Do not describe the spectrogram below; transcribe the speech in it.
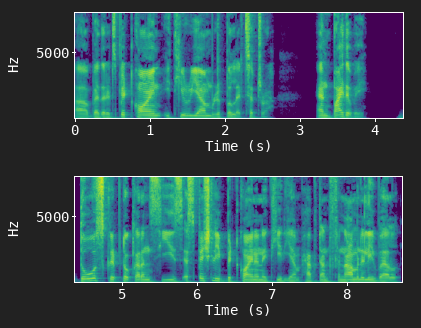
uh, whether it's Bitcoin, Ethereum, Ripple, etc. And by the way, those cryptocurrencies, especially Bitcoin and Ethereum, have done phenomenally well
